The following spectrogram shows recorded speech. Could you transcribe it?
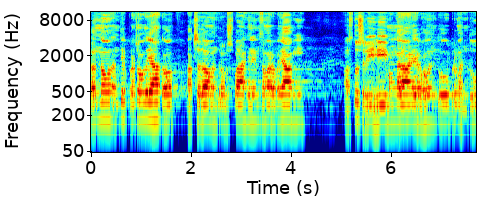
तन्नो दन्ति प्रचोदयात् अक्षदमन्त्रपुष्पाञ्जलिं समर्पयामि। अस्तु श्रीः मङ्गलानिर्भवन्तु ब्रुवन्तु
